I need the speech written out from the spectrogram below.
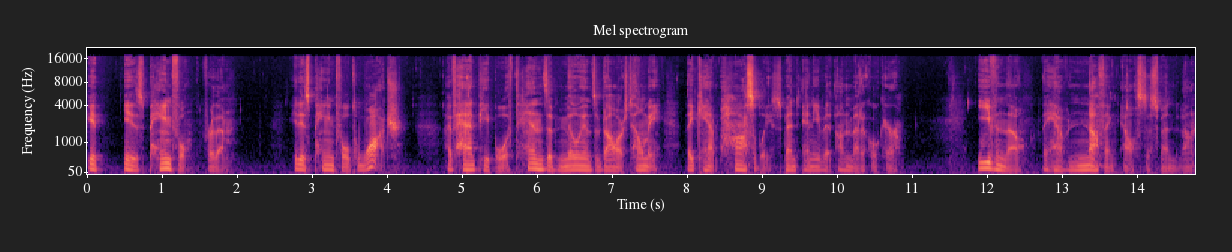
It is painful for them. It is painful to watch. I've had people with tens of millions of dollars tell me they can't possibly spend any of it on medical care, even though they have nothing else to spend it on.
